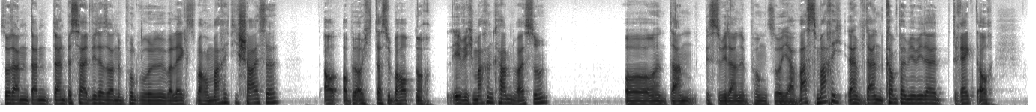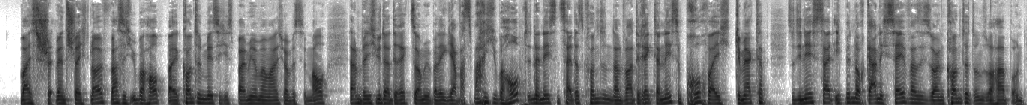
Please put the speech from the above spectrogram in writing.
So, dann, dann, dann bist du halt wieder so an dem Punkt, wo du überlegst, warum mache ich die Scheiße? Ob ich das überhaupt noch ewig machen kann, weißt du? Und dann bist du wieder an dem Punkt, so, ja, was mache ich? Dann, dann kommt bei mir wieder direkt auch, wenn es schlecht läuft, was ich überhaupt, weil contentmäßig ist bei mir immer manchmal ein bisschen mau, dann bin ich wieder direkt so am überlegen, ja, was mache ich überhaupt in der nächsten Zeit als Content? Und dann war direkt der nächste Bruch, weil ich gemerkt habe, so die nächste Zeit, ich bin noch gar nicht safe, was ich so an Content und so habe und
